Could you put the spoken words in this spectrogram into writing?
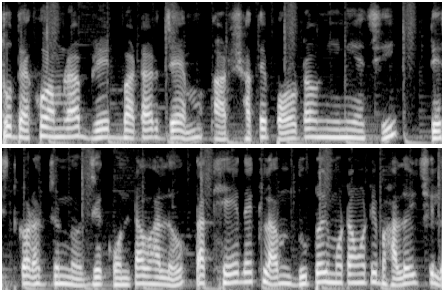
তো দেখো, আমরা ব্রেড বাটার জ্যাম আর সাথে পরোটাও নিয়ে নিয়েছি। টেস্ট করার জন্য যে কোনটা ভালো, তা খেয়ে দেখলাম দুটোই মোটামুটি ভালোই ছিল।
